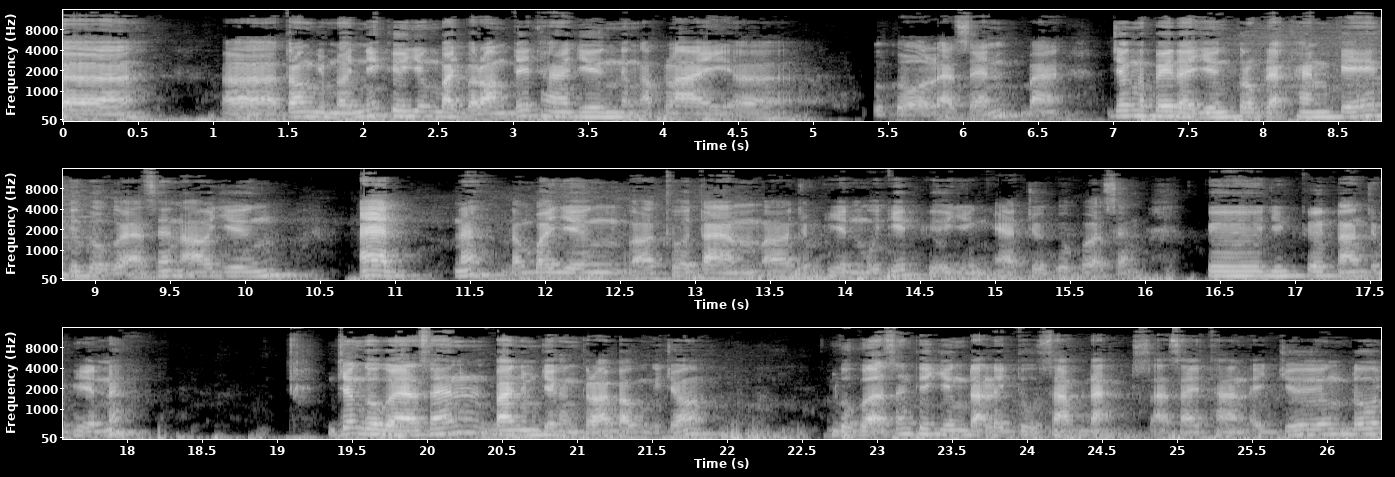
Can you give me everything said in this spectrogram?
អឺត្រង់ចំណុចនេះគឺយើងបាច់បារម្ភទេថាយើងនឹង apply Google AdSense បាទអញ្ចឹងនៅពេលដែលយើងគ្រប់លក្ខខណ្ឌគេគឺ Google AdSense ឲ្យយើង add ណាដើម្បីយើងធ្វើតាមជំហានមួយទៀតគឺយើង add ជួយ Google AdSense គឺយើងធ្វើតាមជំហានណាអញ្ចឹង Google AdSense បានខ្ញុំនិយាយខាងក្រោយបើកញ្ចក់ Google AdSense គឺយើងដាក់លេខទូរស័ព្ទដាក់អាស័យដ្ឋានអីយើងដូច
